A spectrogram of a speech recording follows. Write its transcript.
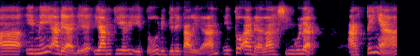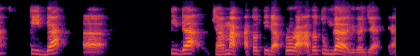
uh, ini adik-adik yang kiri itu di kiri kalian itu adalah singular. Artinya tidak uh, tidak jamak atau tidak plural atau tunggal gitu aja ya.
